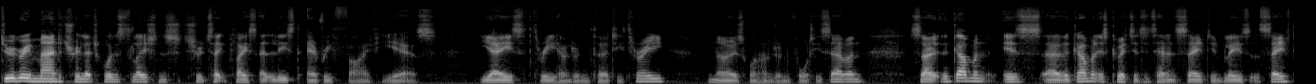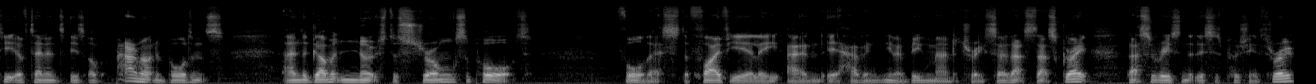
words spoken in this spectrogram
Do you agree mandatory electrical installations should take place at least every five years? Yeas 333, No's 147. So the government is uh, the government is committed to tenant safety and believes that the safety of tenants is of paramount importance, and the government notes the strong support for this, the five yearly, and it having you know being mandatory. So that's that's great. That's the reason that this is pushing through.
